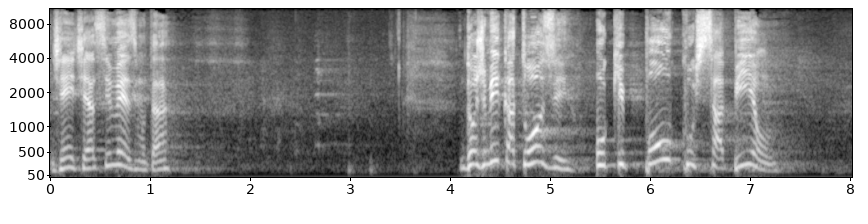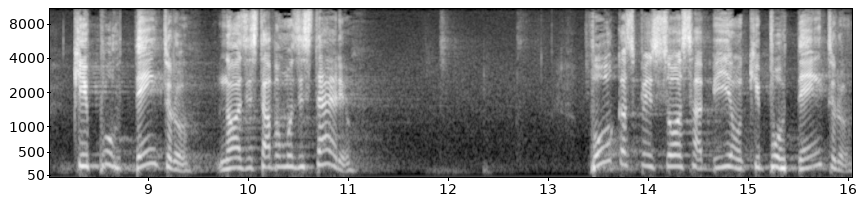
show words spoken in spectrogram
Gente, é assim mesmo, tá? 2014, o que poucos sabiam, que por dentro nós estávamos estéreo. Poucas pessoas sabiam que por dentro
